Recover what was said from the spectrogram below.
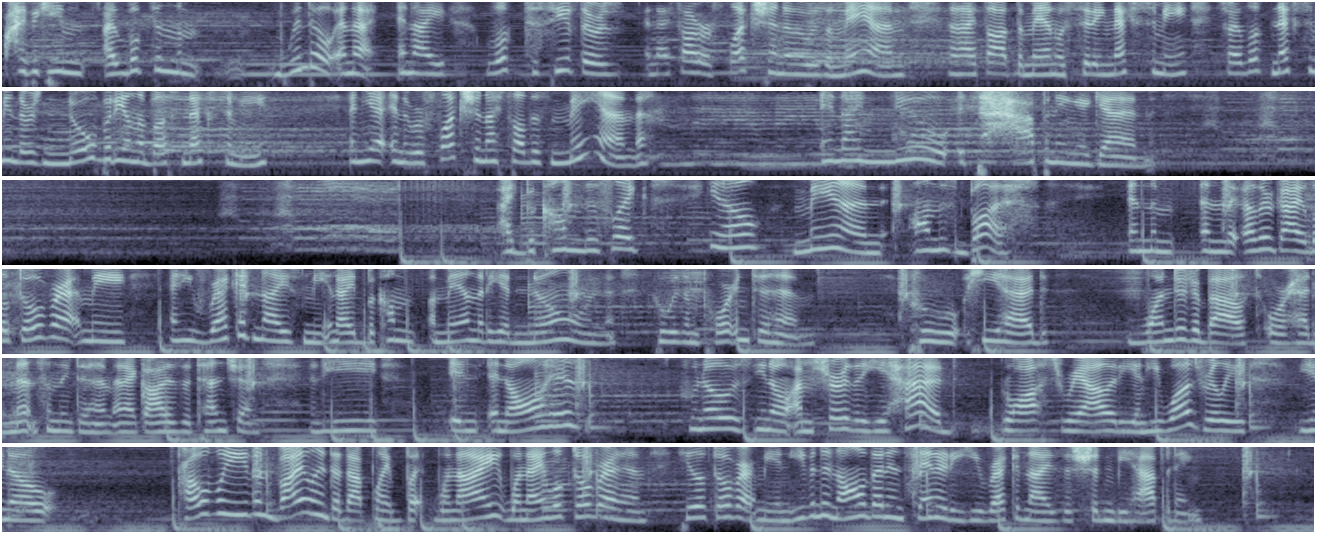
I became I looked in the window and I and I looked to see if there was and I saw a reflection and there was a man and I thought the man was sitting next to me. So I looked next to me and there was nobody on the bus next to me. And yet in the reflection I saw this man. And I knew it's happening again. I'd become this like, you know, man on this bus. And the and the other guy looked over at me and he recognized me and I'd become a man that he had known who was important to him who he had wondered about or had meant something to him and I got his attention. And he in in all his who knows you know I'm sure that he had lost reality and he was really you know probably even violent at that point but when i when i looked over at him he looked over at me and even in all that insanity he recognized this shouldn't be happening.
